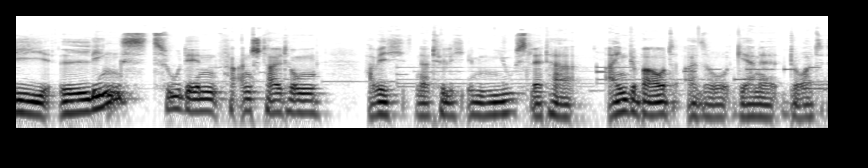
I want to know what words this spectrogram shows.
Die Links zu den Veranstaltungen habe ich natürlich im Newsletter eingebaut, also gerne dort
